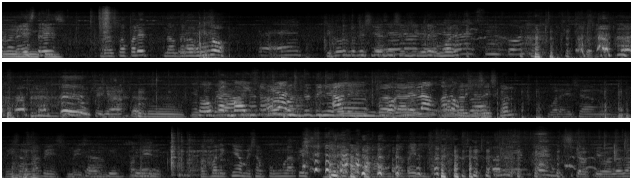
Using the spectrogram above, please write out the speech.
Na-stress. Nagpapalit ng dalawang linggo. Siguro na siya si si siguro umalik. Super bias lang yan. Ang pagdating niya Ang galing ba bo- galing, nilang, ano? galing siya sa school? Wala siyang may isang lapis, may isang papel. Pagbalik niya, may sampung lapis. Papel. Diskarte wala na.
